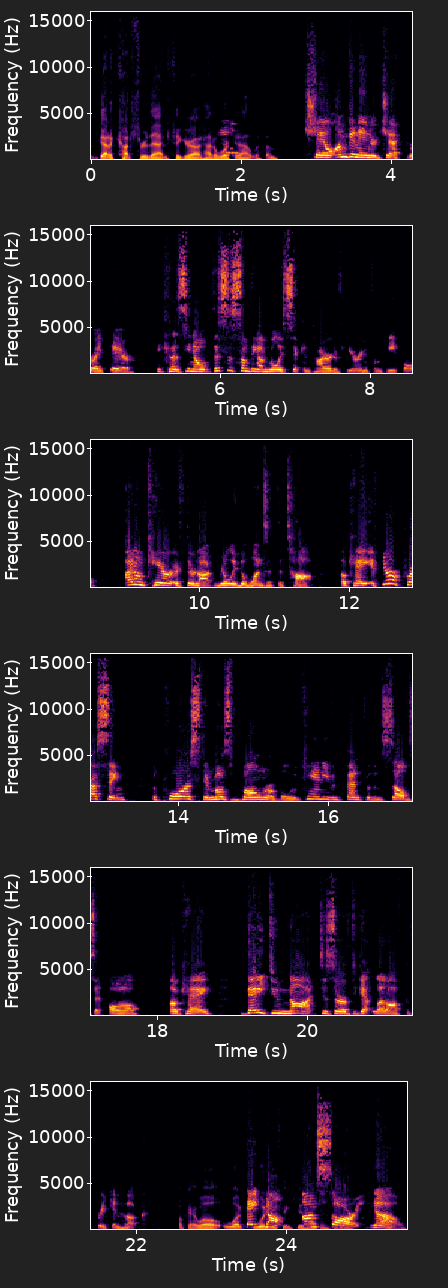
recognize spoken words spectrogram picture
We've got to cut through that and figure out how to work it out with them. Shale, I'm going to interject right there because you know this is something I'm really sick and tired of hearing from people. I don't care if they're not really the ones at the top. Okay, if they're oppressing the poorest and most vulnerable who can't even fend for themselves at all, okay, they do not deserve to get let off the freaking hook. Okay, well, what they what don't. do you think should I'm sorry, no.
